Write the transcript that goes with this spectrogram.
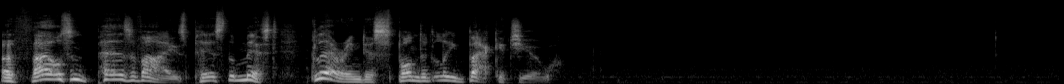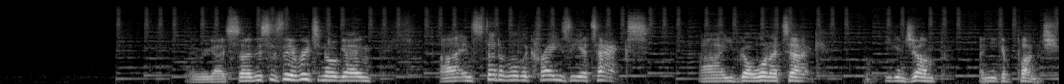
a thousand pairs of eyes pierce the mist, glaring despondently back at you. There we go. So this is the original game. Uh, instead of all the crazy attacks, uh, you've got one attack. You can jump and you can punch.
